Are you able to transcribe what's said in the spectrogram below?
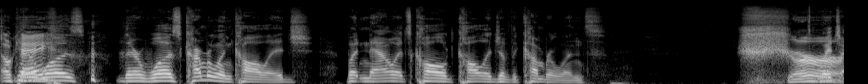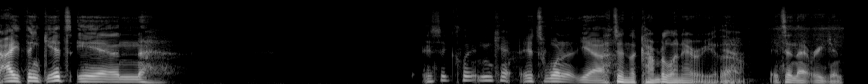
Okay, There was there was Cumberland College, but now it's called College of the Cumberlands, sure. which I think it's in. Is it Clinton? It's one. Of, yeah, it's in the Cumberland area though. yeah, it's in that region.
